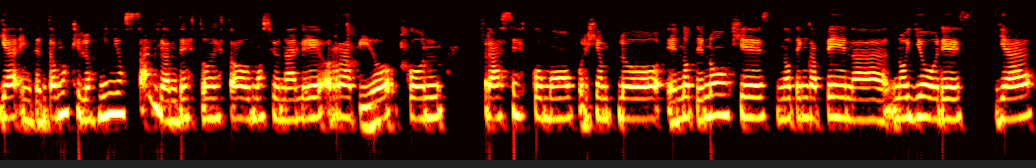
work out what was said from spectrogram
Ya intentamos que los niños salgan de estos estados emocionales rápido con frases como, por ejemplo, eh, no te enojes, no tenga pena, no llores, ¿ya?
